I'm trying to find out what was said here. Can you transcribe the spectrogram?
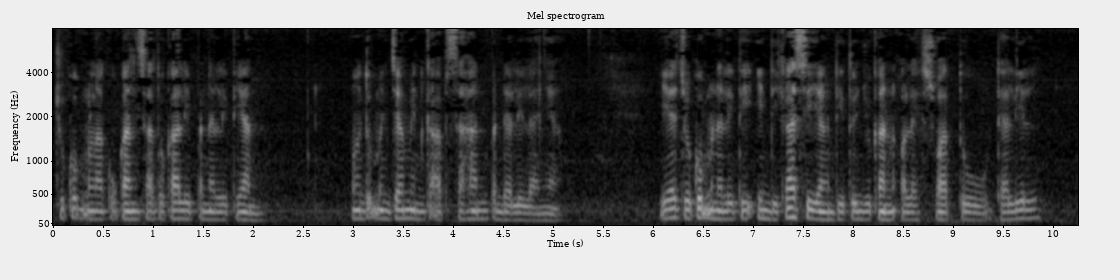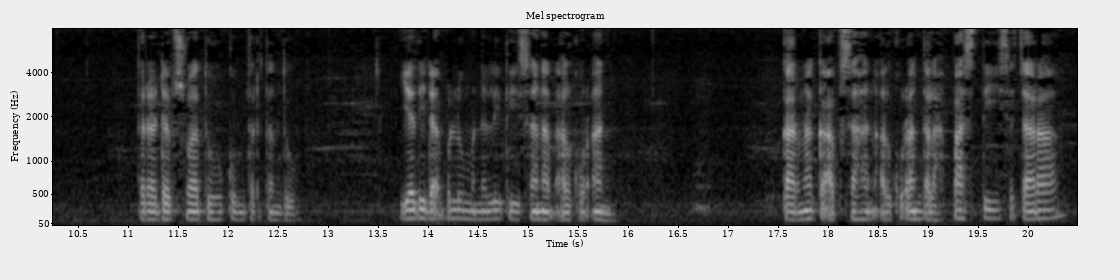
cukup melakukan satu kali penelitian untuk menjamin keabsahan pendalilannya. Ia cukup meneliti indikasi yang ditunjukkan oleh suatu dalil terhadap suatu hukum tertentu. Ia tidak perlu meneliti sanad Al-Quran, karena keabsahan Al-Quran telah pasti secara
